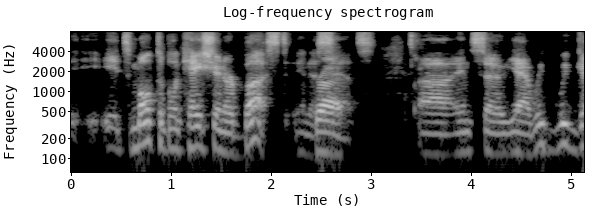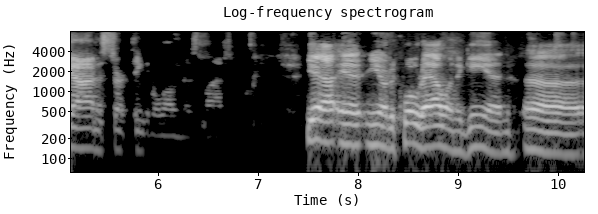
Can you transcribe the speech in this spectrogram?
it's multiplication or bust in a Right. sense. Uh, and so yeah, we we've got to start thinking along those lines. Yeah, and you know, to quote Alan again, uh,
